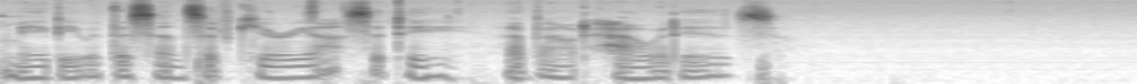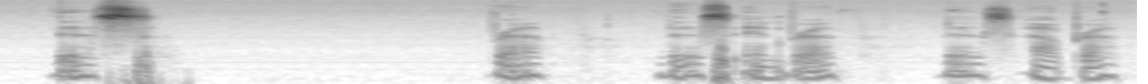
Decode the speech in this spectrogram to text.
Maybe with a sense of curiosity about how it is. This breath this in breath, this out breath.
